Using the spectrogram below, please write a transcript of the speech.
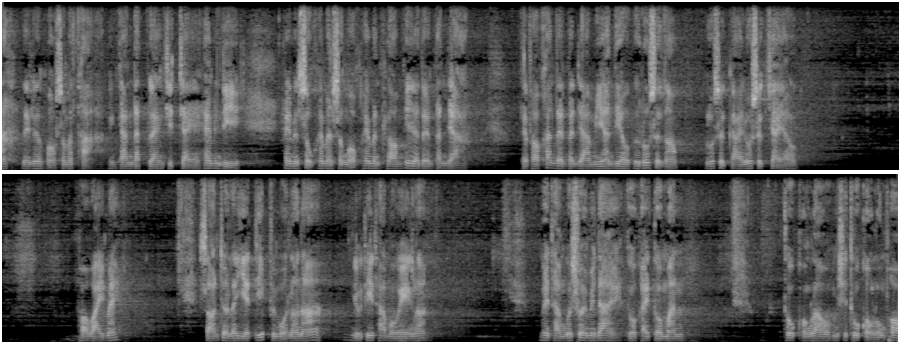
นะ ในเรื่องของสมถะเป็นการดัดแปลงจิตใจให้มันดี ให้มันสุขให้มันสงบ ให้มันพร้อมที่จะเดินปัญญา แต่พอขั้นเดินปัญญามีอันเดียวคือรู้สึกเอารู้สึกกายรู้สึกใจเอา พอไหวไหมสอนจนละเอียดยิบไปหมดแล้วนะ อยู่ที่ทำเอาเองแล้วไม่ทำก็ช่วยไม่ได้ ตัวใครตัวมัน ทุกข์ของเราไม่ใช่ทุกข์ของหลวงพ่อ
